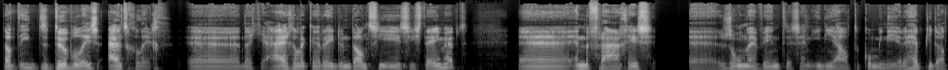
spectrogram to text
dat iets dubbel is uitgelegd. Uh, dat je eigenlijk een redundantie in je systeem hebt. Uh, en de vraag is, zon en wind zijn ideaal te combineren. Heb je, dat,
